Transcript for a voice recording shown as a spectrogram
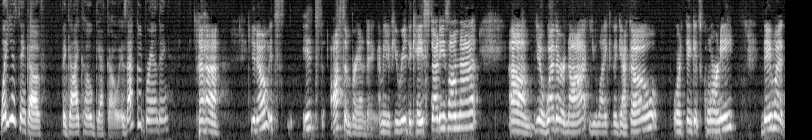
What do you think of the Geico Gecko? Is that good branding? you know, it's it's awesome branding. I mean, if you read the case studies on that, um, you know, whether or not you like the gecko or think it's corny, they went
